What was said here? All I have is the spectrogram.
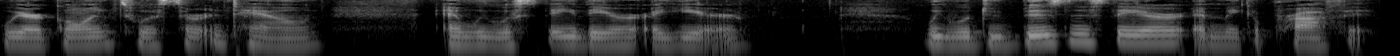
we are going to a certain town and we will stay there a year. We will do business there and make a profit.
